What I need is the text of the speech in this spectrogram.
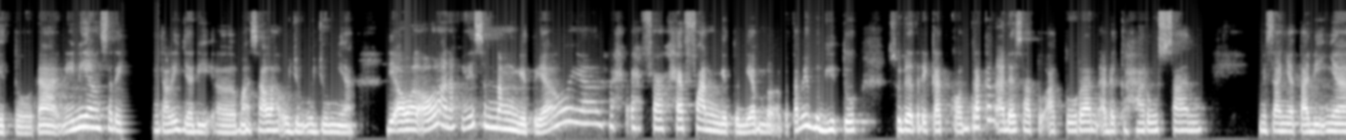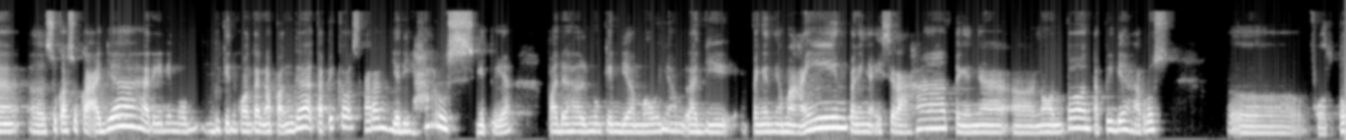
gitu. Nah, ini yang sering kali jadi uh, masalah ujung-ujungnya. Di awal-awal anak ini senang gitu ya. Oh ya have fun gitu dia. Tapi begitu sudah terikat kontrak kan ada satu aturan, ada keharusan misalnya tadinya eh, suka-suka aja hari ini mau bikin konten apa enggak tapi kalau sekarang jadi harus gitu ya. Padahal mungkin dia maunya lagi pengennya main pengennya istirahat pengennya eh, nonton tapi dia harus eh, foto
